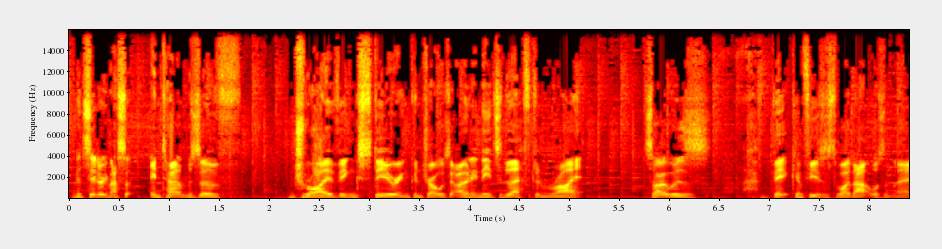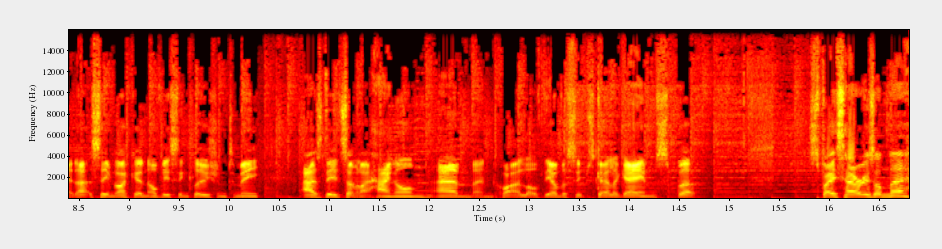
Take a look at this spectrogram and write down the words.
considering that's in terms of driving steering controls, it only needs left and right. So I was a bit confused as to why that wasn't there. That seemed like an obvious inclusion to me, as did something like Hang On um, and quite a lot of the other Super Scaler games. But Space Harrier's on there,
